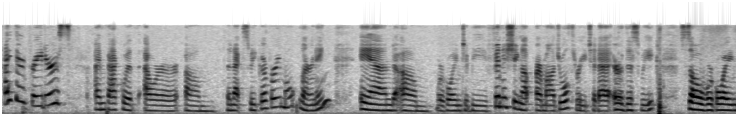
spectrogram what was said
Hi third graders. I'm back with our um, the next week of remote learning and um, we're going to be finishing up our module three today or this week. So we're going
